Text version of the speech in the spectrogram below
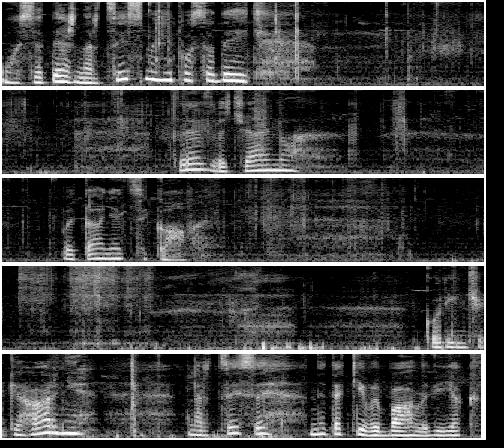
Ось, а де ж нарцис мені посадить? Це, звичайно, питання цікаве. Корінчики гарні, нарциси не такі вибагливі, як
